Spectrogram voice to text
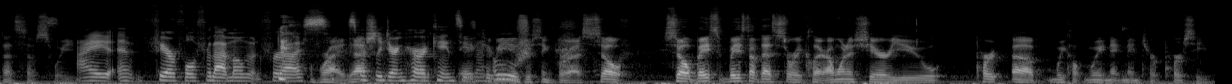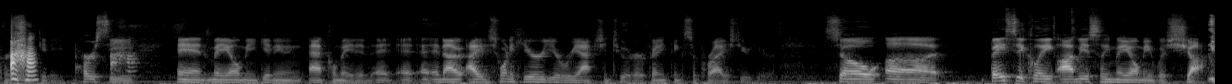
That's so sweet. I am fearful for that moment for us, Right, that- especially during hurricane season. It could be interesting for us. So, so based based off that story, Claire, I want to share you. Per, uh, we call we named her Percy. Uh-huh. Percy, Percy, and Naomi getting acclimated, and, and, and I, I just want to hear your reaction to it, or if anything surprised you here. So, uh, basically, obviously, Naomi was shocked,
